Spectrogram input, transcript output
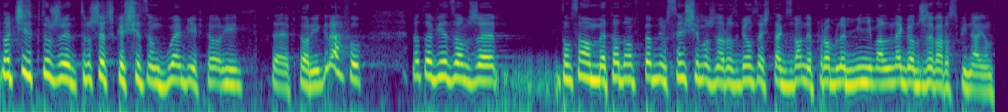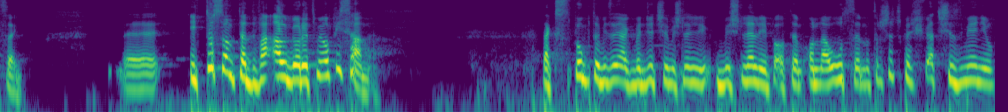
no ci, którzy troszeczkę siedzą głębiej w teorii, w teorii grafów, no to wiedzą, że tą samą metodą w pewnym sensie można rozwiązać tak zwany problem minimalnego drzewa rozpinającego. E, I tu są te dwa algorytmy opisane. Tak z punktu widzenia, jak będziecie myśleli, myśleli potem o nauce, no troszeczkę świat się zmienił.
